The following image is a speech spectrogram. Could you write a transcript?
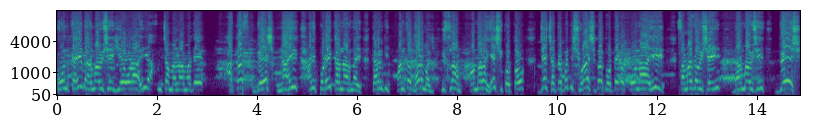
कोणत्याही धर्माविषयी एवढाही आमच्या मनामध्ये आकाश द्वेष नाही आणि पुढेही करणार नाही. कारण की आमचा धर्म इस्लाम आम्हाला हे शिकवतो जे छत्रपती शिवराज शिकवत होते का कोणाही समाजाविषयी धर्माविषयी द्वेष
